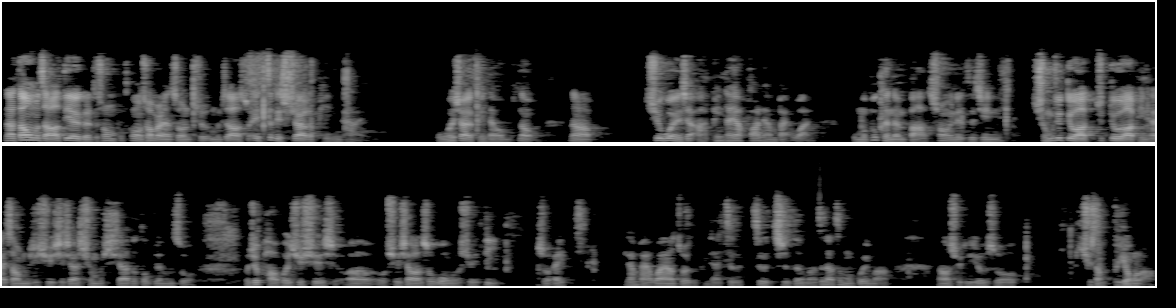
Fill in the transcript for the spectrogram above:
那当我们找到第二个创共同创办人的时候，就我们知道说，哎，这个需要一个平台，我们会需要一个平台。我那那去问一下啊，平台要花两百万，我们不可能把创业的资金。全部就丢到就丢到平台上面去，学校全部其他的都不用做，我就跑回去学校，呃，我学校的时候问我学弟，我说，哎，两百万要做一个平台，这个这个值得吗？真的要这么贵吗？然后学弟就说，学长不用了，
